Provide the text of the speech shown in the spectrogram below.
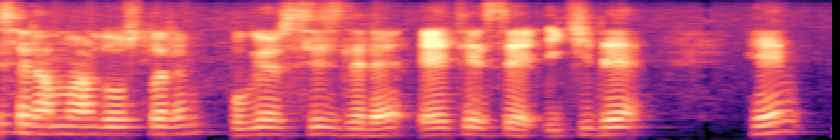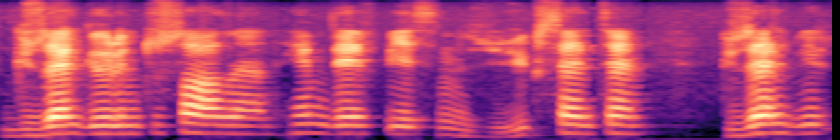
selamlar dostlarım. Bugün sizlere ETS 2'de hem güzel görüntü sağlayan hem de FPS'inizi yükselten güzel bir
